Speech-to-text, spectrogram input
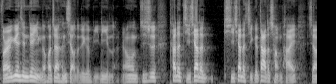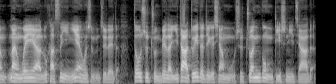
反而院线电影的话占很小的这个比例了。然后其实它的旗下的旗下的几个大的厂牌，像漫威啊、卢卡斯影业或什么之类的，都是准备了一大堆的这个项目是专供迪士尼加的。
